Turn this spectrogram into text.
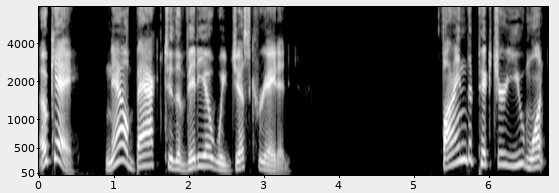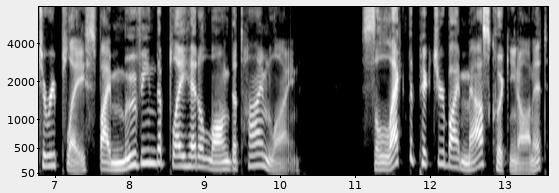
Okay, now back to the video we just created. Find the picture you want to replace by moving the playhead along the timeline. Select the picture by mouse clicking on it.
